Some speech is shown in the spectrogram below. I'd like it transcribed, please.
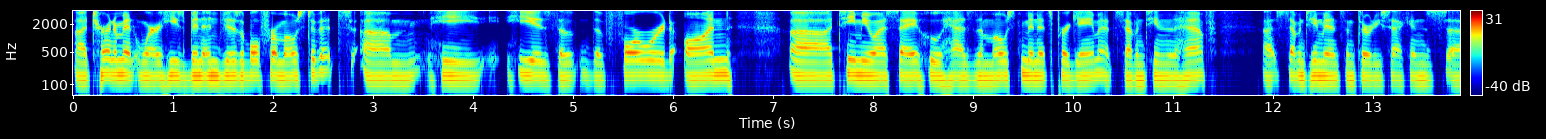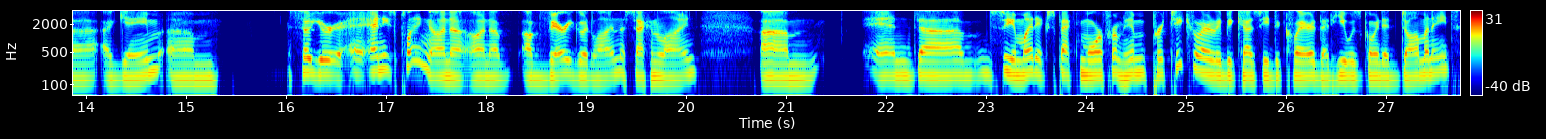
a, tournament where he's been invisible for most of it. Um, he he is the the forward on uh, Team USA who has the most minutes per game at 17 and a half uh, 17 minutes and 30 seconds uh, a game. Um, so you're and he's playing on a on a, a very good line, the second line. Um, and um, so you might expect more from him, particularly because he declared that he was going to dominate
